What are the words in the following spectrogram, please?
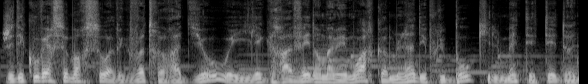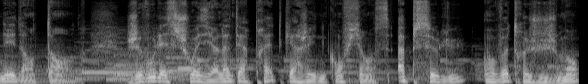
J'ai découvert ce morceau avec votre radio et il est gravé dans ma mémoire comme l'un des plus beaux qu'il m'ait été donné d'entendre. Je vous laisse choisir l'interprète car j'ai une confiance absolue en votre jugement.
